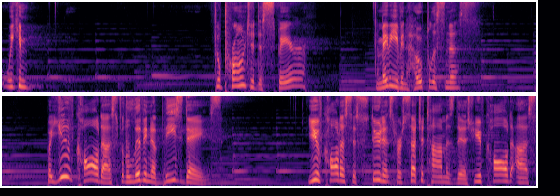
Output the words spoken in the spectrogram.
We can feel prone to despair and maybe even hopelessness. But you've called us for the living of these days. You've called us as students for such a time as this. You've called us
